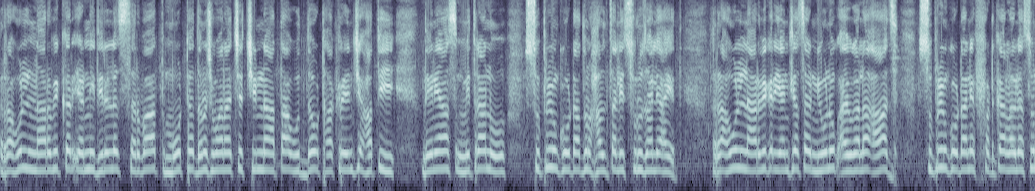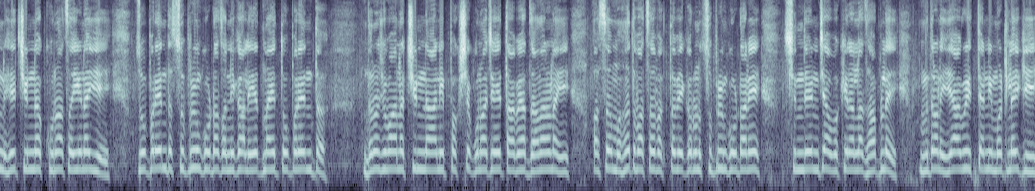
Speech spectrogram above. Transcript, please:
राहुल नार्वेकर यांनी दिलेलं सर्वात मोठं धनुष्यमानाचे चिन्ह आता उद्धव ठाकरेंच्या हाती देण्यास मित्रांनो सुप्रीम कोर्टातून हालचाली सुरू झाल्या आहेत. राहुल नार्वेकर यांच्यासह निवडणूक आयोगाला आज सुप्रीम कोर्टाने फटकार लावले असून हे चिन्ह कुणाचंही नाही आहे जोपर्यंत सुप्रीम कोर्टाचा निकाल येत नाही तोपर्यंत धनुष्यमान चिन्ह आणि पक्ष कुणाच्याही ताब्यात जाणार नाही असं महत्त्वाचं वक्तव्य करून सुप्रीम कोर्टाने शिंदेंच्या वकिलाला झापलं आहे मित्रांनो यावेळी त्यांनी म्हटलं आहे की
